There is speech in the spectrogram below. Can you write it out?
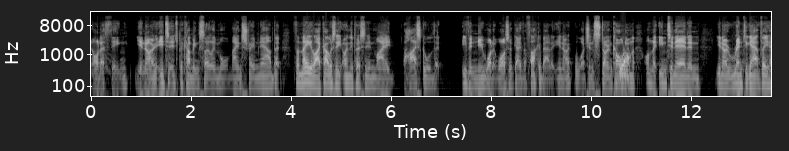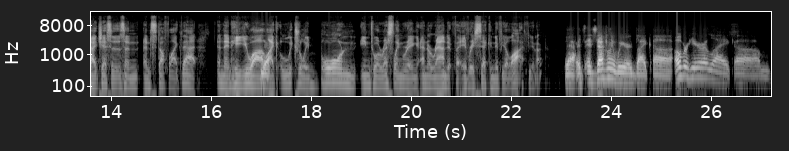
not a thing. You know, it's it's becoming slowly more mainstream now. But for me, like I was the only person in my high school that even knew what it was or gave a fuck about it. You know, watching Stone Cold yeah. on on the internet and you know renting out VHSs and and stuff like that and then here you are yeah. like literally born into a wrestling ring and around it for every second of your life you know yeah it's it's definitely weird like uh over here like um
